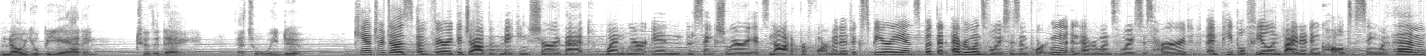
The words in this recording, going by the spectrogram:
No, you'll be adding to the day. That's what we do. Cantor does a very good job of making sure that when we're in the sanctuary, it's not a performative experience, but that everyone's voice is important and everyone's voice is heard, and people feel invited and called to sing with him.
